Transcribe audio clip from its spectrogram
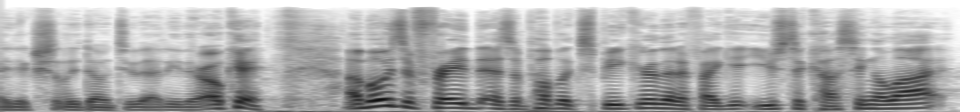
I actually don't do that either. Okay. I'm always afraid as a public speaker that if I get used to cussing a lot,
